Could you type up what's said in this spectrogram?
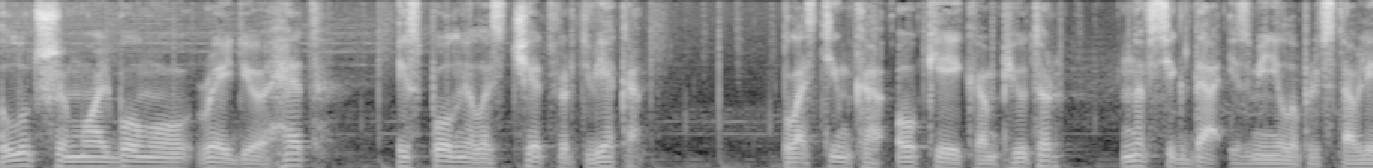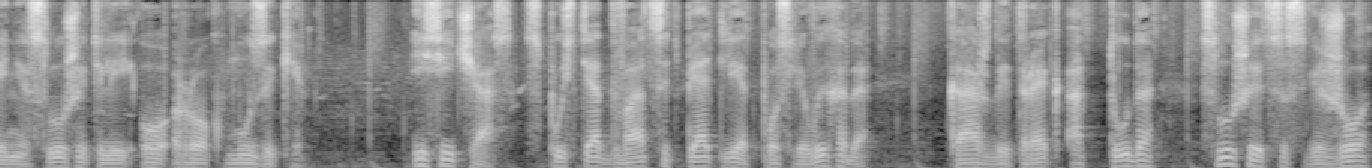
Лучшему альбому Radiohead исполнилось четверть века. Пластинка «OK Computer» навсегда изменила представление слушателей о рок-музыке. И сейчас, спустя 25 лет после выхода, каждый трек оттуда слушается свежо,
